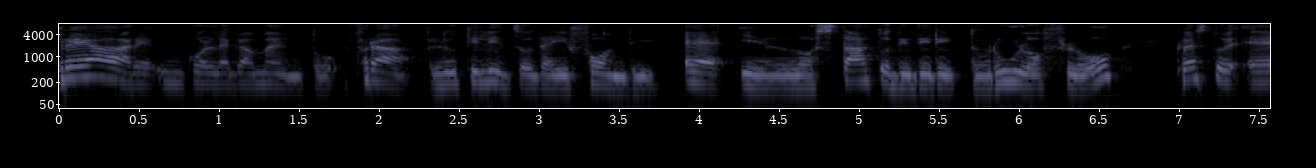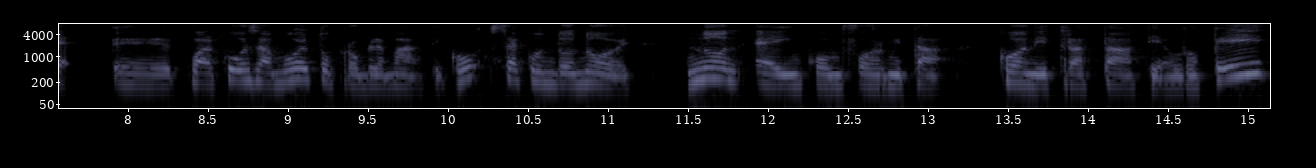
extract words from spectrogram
Creare un collegamento fra l'utilizzo dei fondi e il, lo Stato di diritto, rule of law, questo è eh, qualcosa molto problematico, secondo noi non è in conformità con i trattati europei,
